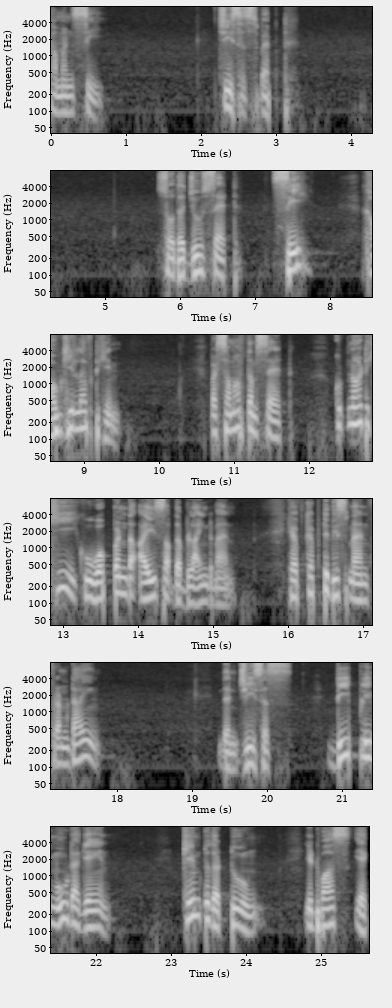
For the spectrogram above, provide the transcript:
come and see. Jesus wept. So the Jews said, See how he loved him. But some of them said, Could not he who opened the eyes of the blind man have kept this man from dying? Then Jesus, deeply moved again, came to the tomb. It was a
